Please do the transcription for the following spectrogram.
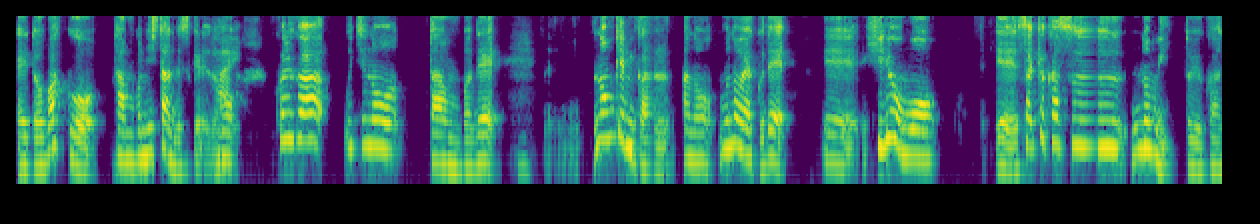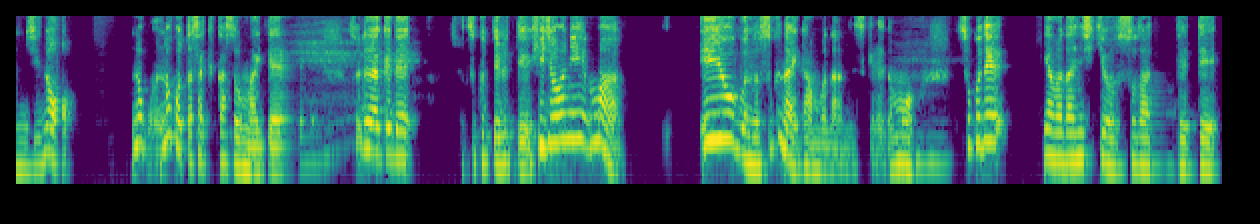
えっ、ー、と、バッグを田んぼにしたんですけれども、はい、これがうちの田んぼで、ノンケミカル、あの、無農薬で、えー、肥料も、えー、酒かすのみという感じの、の残った酒粕を巻いて、それだけで作ってるっていう、非常に、まあ、栄養分の少ない田んぼなんですけれども、そこで山田錦を育てて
